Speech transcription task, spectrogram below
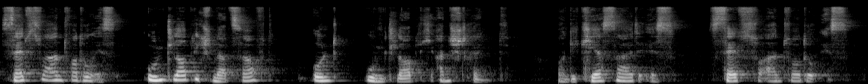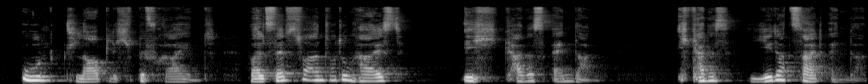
Selbstverantwortung ist unglaublich schmerzhaft und unglaublich anstrengend. Und die Kehrseite ist, Selbstverantwortung ist unglaublich befreiend. Weil Selbstverantwortung heißt, ich kann es ändern. Ich kann es jederzeit ändern.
